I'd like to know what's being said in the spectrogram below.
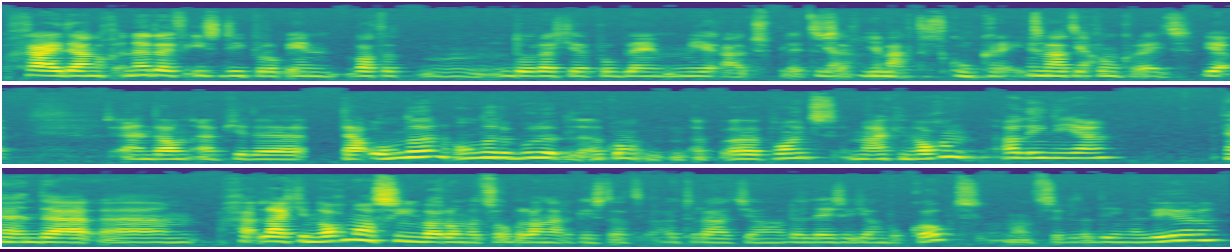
ga je daar nog net even iets dieper op in, wat het, doordat je het probleem meer uitsplitst. Ja, zeg je maakt het concreet. Je maakt het concreet, ja. En dan heb je de, daaronder, onder de bullet uh, points, maak je nog een alinea. En daar um, ga, laat je nogmaals zien waarom het zo belangrijk is dat uiteraard jou, de lezer jouw boek koopt. Want ze willen dingen leren.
